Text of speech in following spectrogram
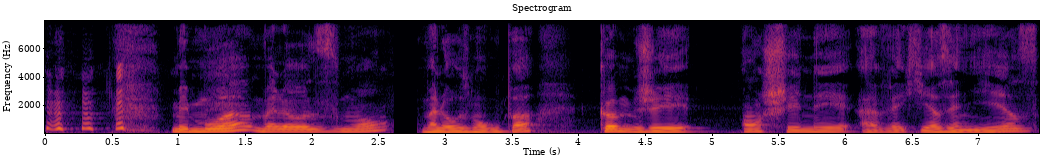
Mais moi, malheureusement, malheureusement ou pas, comme j'ai enchaîné avec Years and Years,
